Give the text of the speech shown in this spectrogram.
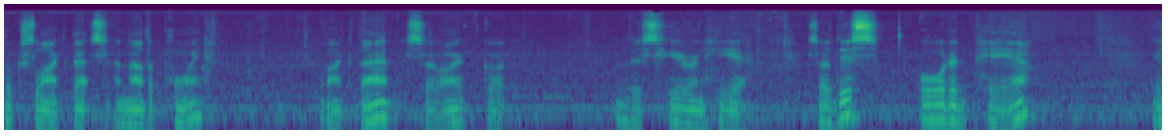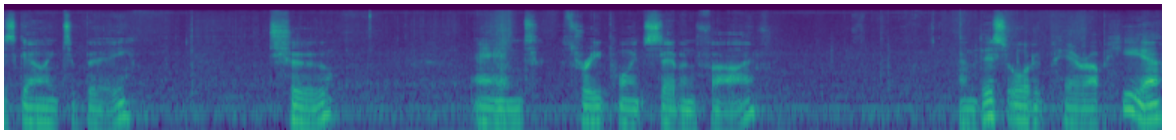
looks like that's another point like that. So I've got this here and here. So this ordered pair is going to be 2 and 3.75 and this ordered pair up here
